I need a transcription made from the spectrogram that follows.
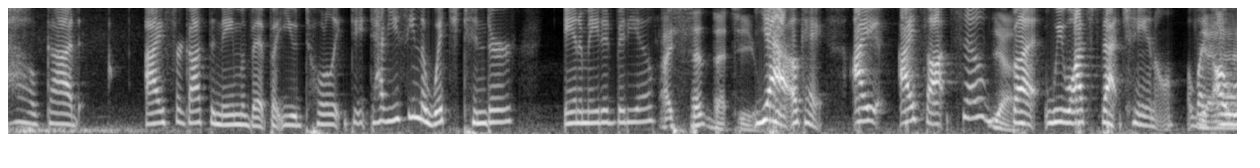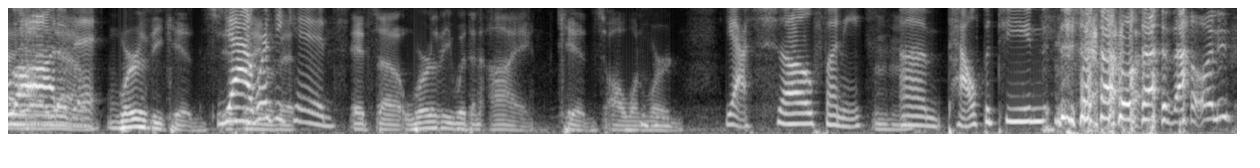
Oh God, I forgot the name of it, but you totally. Did, have you seen the Witch Tinder animated video? I sent that to you. Yeah. Okay. I I thought so. Yeah. But we watched that channel, like Yeah, a yeah, lot of it. Worthy Kids. Yeah, Worthy it. Kids. It's uh, Worthy with an I. Kids, all one word. Yeah, so funny. Mm-hmm. Um, Palpatine. that one is.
